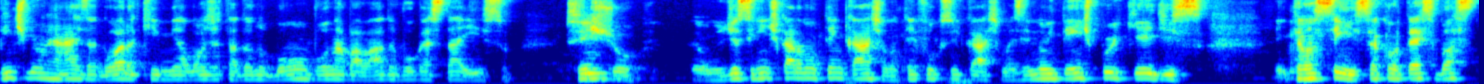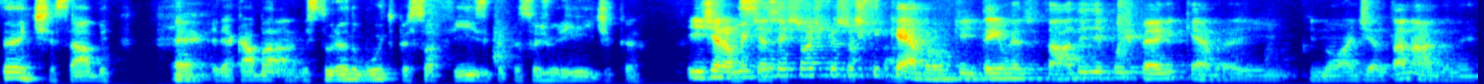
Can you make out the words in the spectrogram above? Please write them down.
20 mil reais agora que minha loja tá dando bom, vou na balada, vou gastar isso. Sim. Fechou. Então, no dia seguinte o cara não tem caixa, não tem fluxo de caixa, mas ele não entende por que disso. Então, assim, isso acontece bastante, sabe? É. Ele acaba misturando muito pessoa física, pessoa jurídica. E geralmente Isso. essas são as pessoas que quebram, que tem o resultado e depois pega e quebra. E, e não adianta nada, né?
